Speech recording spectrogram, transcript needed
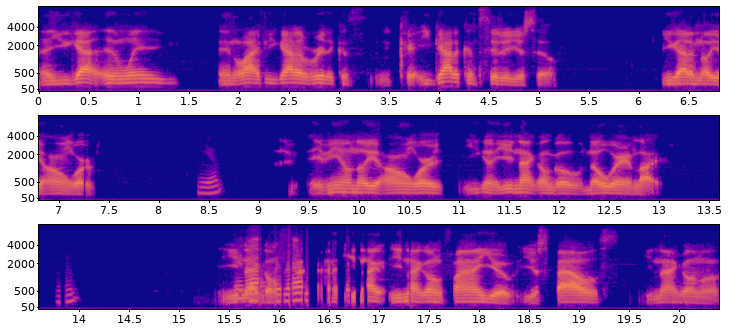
and you got and when in life you gotta really cons- you you gotta consider yourself. You gotta know your own worth. Yep. If you don't know your own worth, you gonna you're not gonna go nowhere in life. Mhm. You're And not I- gonna I- you're not you're not gonna find your your spouse. You're not gonna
